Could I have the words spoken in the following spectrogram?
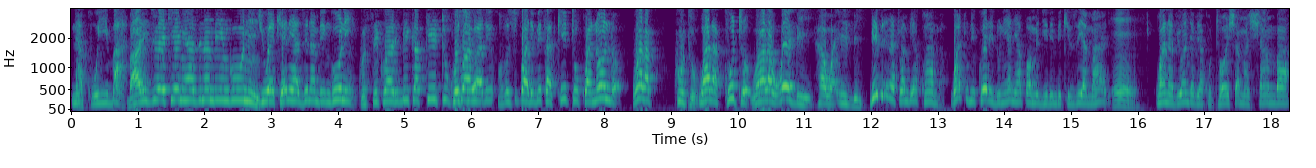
Na kuiba. Bali jiwekeni hazina mbinguni. Jiwekeni hazina mbinguni. Kusikuharibika kitu kwa, kusipoharibika kitu kwa nondo. Wala kutu. Wala kutu. Wala wevi hawaibi. Biblia inatuambia kwamba watu ni kweli duniani hapa wamejirimbikizia mali. Mm. wana viwanja vya kutosha mashamba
